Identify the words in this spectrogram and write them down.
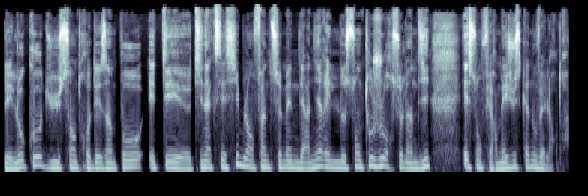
Les locaux du centre des impôts étaient euh, inaccessibles en fin de semaine dernière. Ils le sont toujours ce lundi et sont fermés jusqu'à nouvel ordre.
